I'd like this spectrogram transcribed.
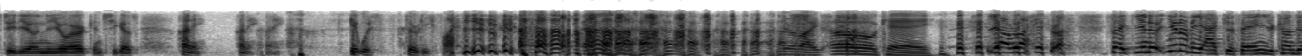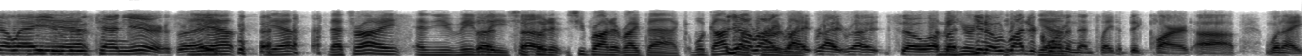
studio in New York." And she goes, "Honey, honey, honey. It was 35 years ago." You're like, okay. yeah, right, right. It's like you know, you know the actor thing. You come to LA, you lose ten years, right? Yep, yep, that's right. And you immediately But, she put um, it, she brought it right back. Well, God yeah, bless right, her. right, like, right, right. So, uh, I mean, but you know, Roger yeah. Corman then played a big part uh, when I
